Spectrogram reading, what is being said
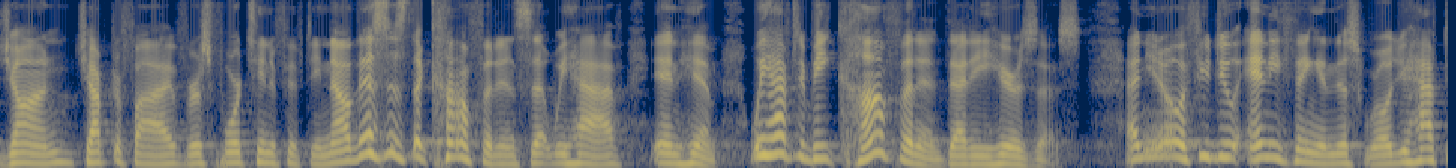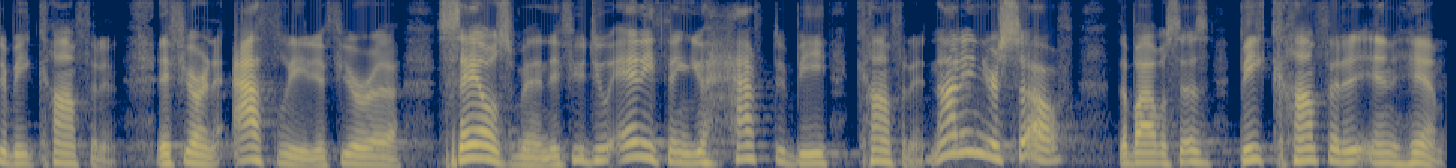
John chapter 5 verse 14 to 15. Now this is the confidence that we have in him. We have to be confident that he hears us. And you know, if you do anything in this world, you have to be confident. If you're an athlete, if you're a salesman, if you do anything, you have to be confident. Not in yourself, the Bible says, be confident in him.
